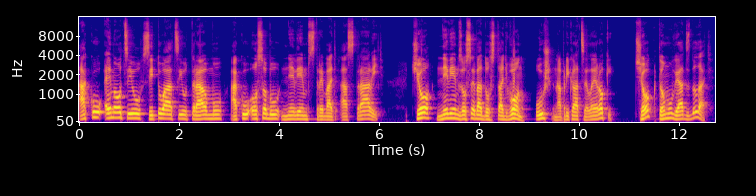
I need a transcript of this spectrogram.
akú emóciu, situáciu, traumu, akú osobu neviem vstrebať a stráviť. Čo neviem zo seba dostať von, už napríklad celé roky. Čo k tomu viac dodať?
